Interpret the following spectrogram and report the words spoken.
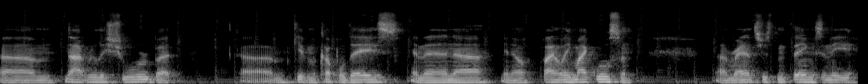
um, not really sure, but um, give him a couple days. And then uh, you know, finally Mike Wilson um, ran through some things in the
